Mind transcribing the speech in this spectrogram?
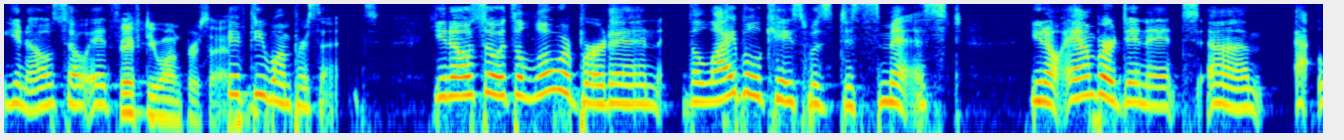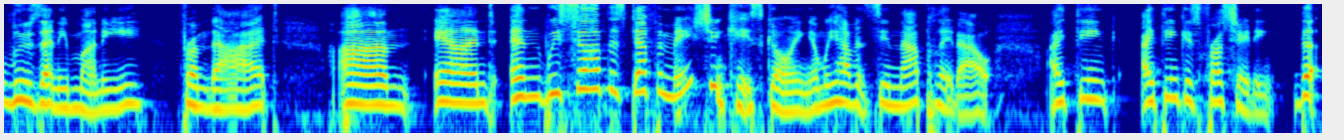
you know, so it's Fifty-one percent. 51%. You know, so it's a lower burden. The libel case was dismissed. You know, Amber didn't um, lose any money from that. Um, and and we still have this defamation case going and we haven't seen that played out. I think I think is frustrating. The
